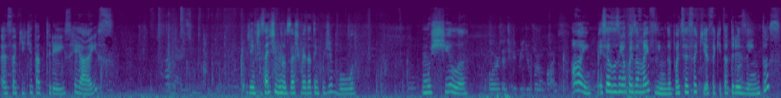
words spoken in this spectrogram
Essa aqui que tá 3 reais. Gente, 7 minutos, acho que vai dar tempo de boa. Mochila. Ai, esse azulzinho é a coisa mais linda. Pode ser essa aqui. Essa aqui tá 300.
